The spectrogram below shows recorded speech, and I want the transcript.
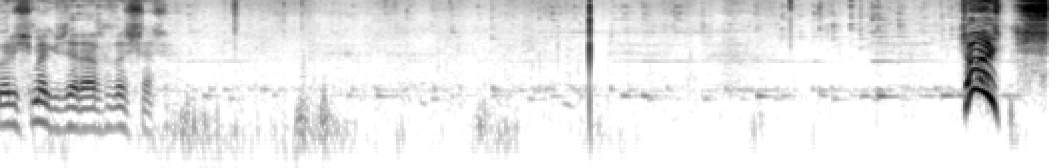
Görüşmek üzere arkadaşlar. Cześć!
